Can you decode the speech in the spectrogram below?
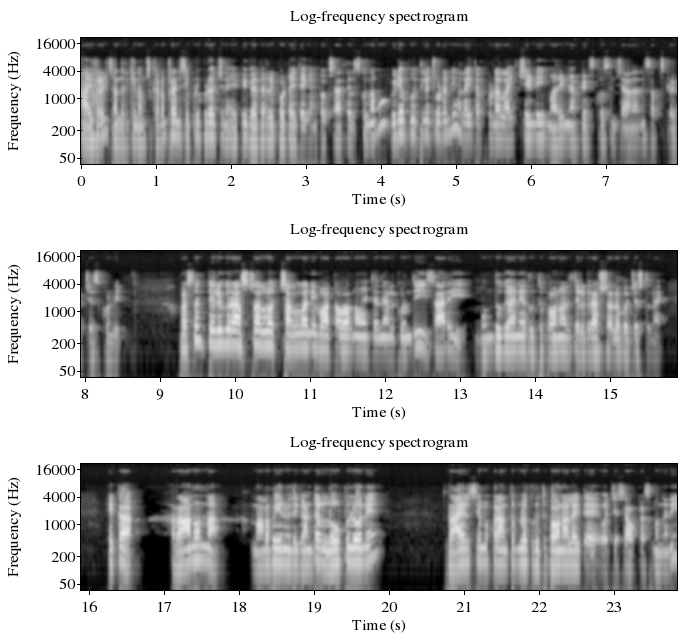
హాయ్ ఫ్రెండ్స్ అందరికీ నమస్కారం. ఫ్రెండ్స్ ఇప్పుడు ఇప్పుడు వచ్చిన ఏపీ వెదర్ రిపోర్ట్ అయితే కనుక ఒకసారి తెలుసుకుందాము. వీడియో పూర్తిగా చూడండి అలాగే తప్పకుండా లైక్ చేయండి. మరిన్ని అప్డేట్స్ కోసం ఛానల్ని సబ్స్క్రైబ్ చేసుకోండి. ప్రస్తుతం తెలుగు రాష్ట్రాల్లో చల్లని వాతావరణం అయితే నెలకొంది. ఈసారి ముందుగానే ఋతుపవనాలు తెలుగు రాష్ట్రాల్లోకి వచ్చేస్తున్నాయి. ఇక రానున్న నలభై ఎనిమిది గంటల లోపులోనే రాయలసీమ ప్రాంతంలోకి ఋతుపవనాలు అయితే వచ్చేసే అవకాశం ఉందని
